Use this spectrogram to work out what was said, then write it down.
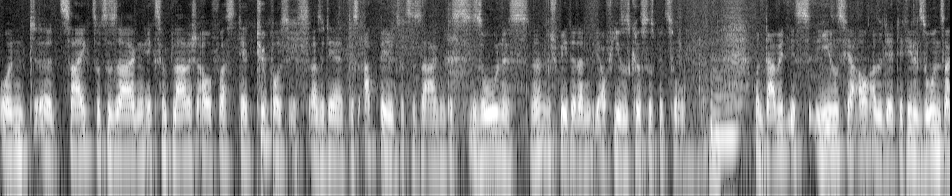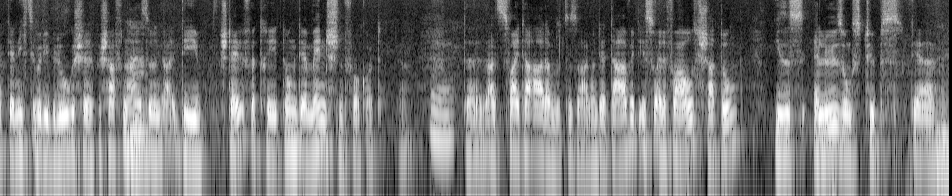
und äh, zeigt sozusagen exemplarisch auf, was der Typos ist, also der, das Abbild sozusagen des Sohnes, ne? später dann auf Jesus Christus bezogen. Mhm. Und damit ist Jesus ja auch, also der, der, Titel Sohn sagt ja nichts über die biologische Beschaffenheit, mhm. sondern die Stellvertretung der Menschen vor Gott. Ja? Mhm. Der, als zweiter Adam sozusagen. Und der David ist so eine Vorausschattung dieses Erlösungstyps, der mhm.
